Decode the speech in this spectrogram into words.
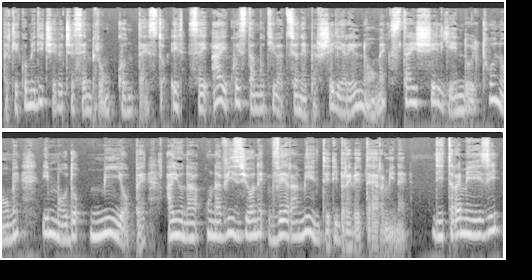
perché come dicevo c'è sempre un contesto e se hai questa motivazione per scegliere il nome, stai scegliendo il tuo nome in modo miope, hai una, una visione veramente di breve termine, di tre mesi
